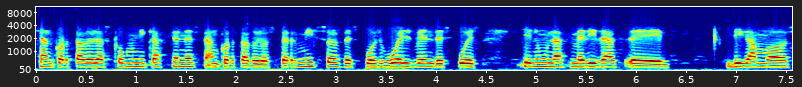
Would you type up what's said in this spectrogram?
se han cortado las comunicaciones, se han cortado los permisos, después vuelven, después tienen unas medidas, eh, digamos,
